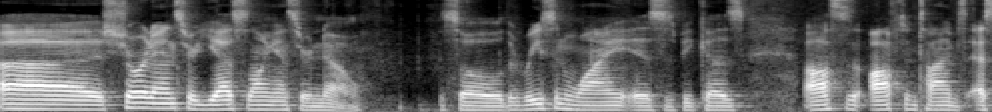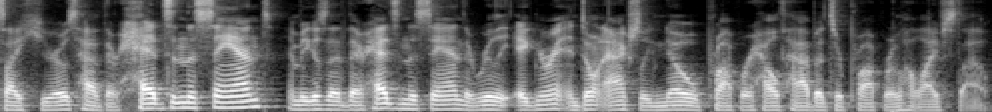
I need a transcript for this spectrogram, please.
Uh, short answer yes. Long answer no. So the reason why is is because oftentimes SI heroes have their heads in the sand, and because they their heads in the sand, they're really ignorant and don't actually know proper health habits or proper lifestyle.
